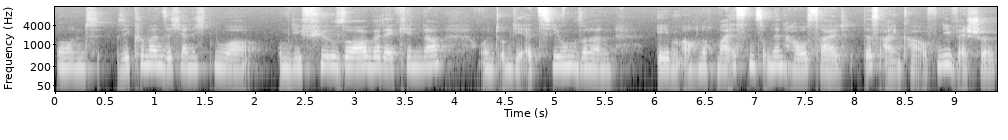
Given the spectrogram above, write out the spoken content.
Und sie kümmern sich ja nicht nur um die Fürsorge der Kinder und um die Erziehung, sondern eben auch noch meistens um den Haushalt, das Einkaufen, die Wäsche,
